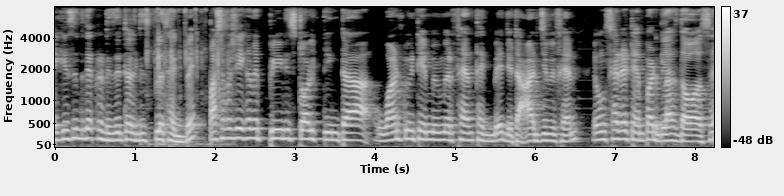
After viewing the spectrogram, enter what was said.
এই কেসিংটিতে একটা ডিজিটাল ডিসপ্লে থাকবে। পাশাপাশি এখানে প্রি ইনস্টল তিনটা ওয়ান টোয়েন্টি এম এর ফ্যান থাকবে, যেটা আট জিবি ফ্যান এবং সাইডে টেম্পার্ড গ্লাস দেওয়া আছে।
